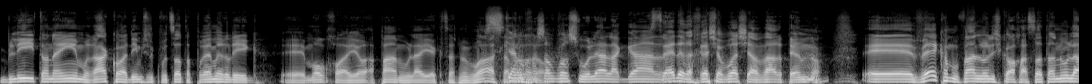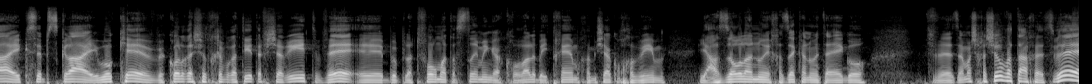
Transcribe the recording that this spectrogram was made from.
בלי עיתונאים, רק אוהדים של קבוצות הפרמייר ליג. אה, מורכו היום, הפעם אולי יהיה קצת מבואס, אבל הוא לא. חשב כבר שהוא עולה על הגל. בסדר, אחרי שבוע שעבר, תן לו. אה, וכמובן, לא לשכוח לעשות לנו like, subscribe, עוקב, בכל רשת חברתית אפשרית, ובפלטפורמת הסטרימינג הקרובה לביתכם, חמישה כוכבים, יעזור לנו, יחזק לנו את האגו, וזה מה שחשוב בתכלס. ו...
